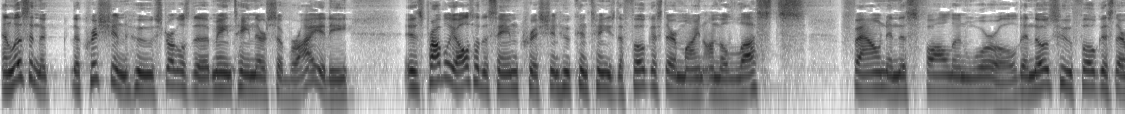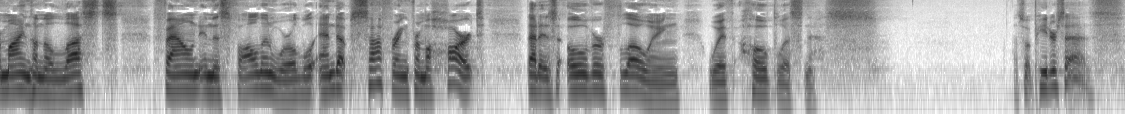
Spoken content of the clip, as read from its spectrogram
And listen, the, the Christian who struggles to maintain their sobriety is probably also the same Christian who continues to focus their mind on the lusts found in this fallen world. And those who focus their minds on the lusts found in this fallen world will end up suffering from a heart that is overflowing with hopelessness. That's what Peter says.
